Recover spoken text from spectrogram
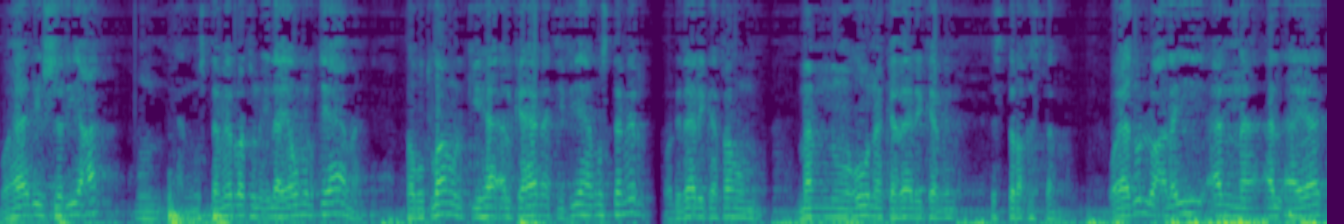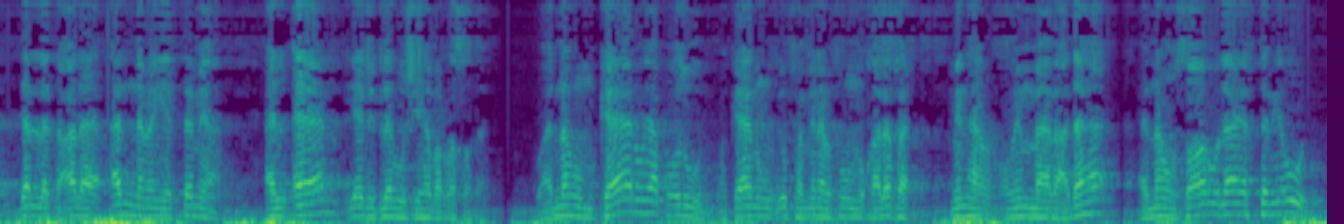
وهذه الشريعة يعني مستمرة إلى يوم القيامة فبطلان الكهانة فيها مستمر ولذلك فهم ممنوعون كذلك من استراق السمع. ويدل عليه أن الآيات دلت على أن من يستمع الآن يجد له شهابا رصدا وأنهم كانوا يقعدون وكانوا يفهم منها مفهوم المخالفة منها ومما بعدها أنهم صاروا لا يستمعون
